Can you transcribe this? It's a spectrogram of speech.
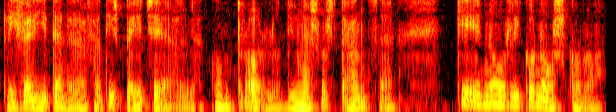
riferita nella fattispecie al controllo di una sostanza che non riconoscono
